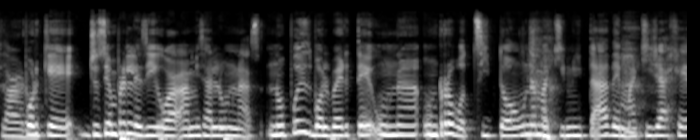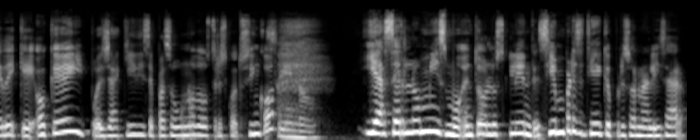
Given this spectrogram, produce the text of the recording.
Claro. Porque yo siempre les digo a, a mis alumnas, no puedes volverte una, un robotcito, una maquinita de maquillaje de que, ok, pues ya aquí dice paso 1, 2, 3, 4, 5, Sí, no. Y hacer lo mismo en todos los clientes. Siempre se tiene que personalizar.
